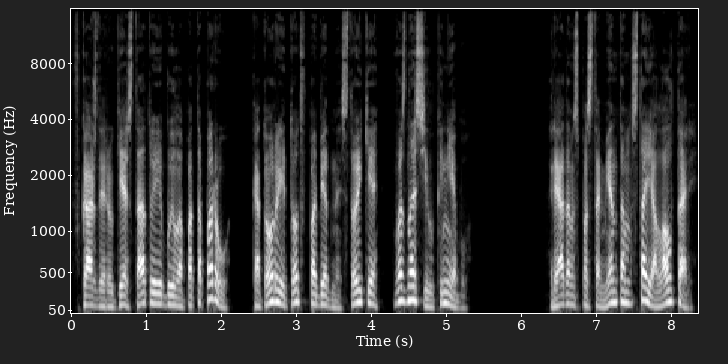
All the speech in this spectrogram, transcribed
В каждой руке статуи было по топору, который тот в победной стойке возносил к небу. Рядом с постаментом стоял алтарь,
